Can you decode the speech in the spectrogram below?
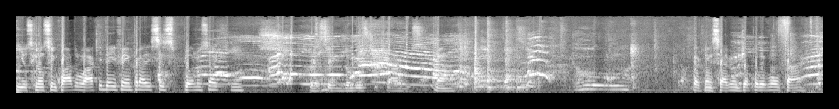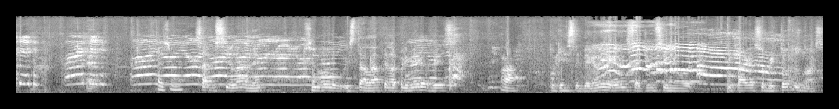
E os que não se enquadram lá, que daí vem para esses planos aqui. Para serem domesticados. Para quem sabe um dia poder voltar. Mas, Sabe-se lá, né? Ou está lá pela primeira vez. ah, Porque receberão a herança de um Senhor que paga sobre todos nós.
